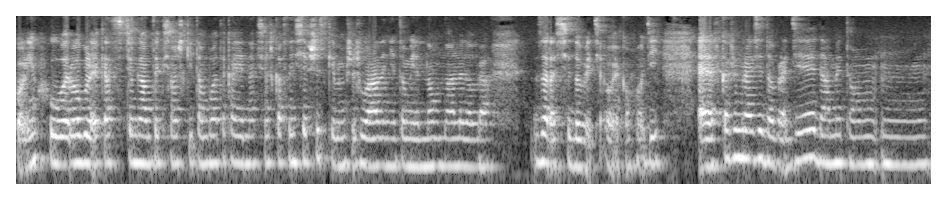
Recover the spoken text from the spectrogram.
Colin Hoover. W ogóle jak ja ściągałam te książki, tam była taka jedna książka, w sensie wszystkie bym przeżyła, ale nie tą jedną, no ale dobra, zaraz się dowiecie o jaką chodzi. E, w każdym razie, dobra, gdzie damy tą... Mm,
